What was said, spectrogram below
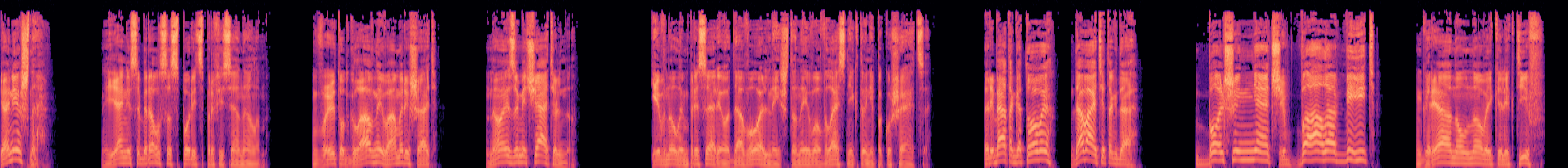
«Конечно». Я не собирался спорить с профессионалом. «Вы тут главный, вам и решать. «Ну и замечательно!» Кивнул импресарио, довольный, что на его власть никто не покушается. «Ребята готовы? Давайте тогда!» «Больше нечего ловить!» Грянул новый коллектив,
